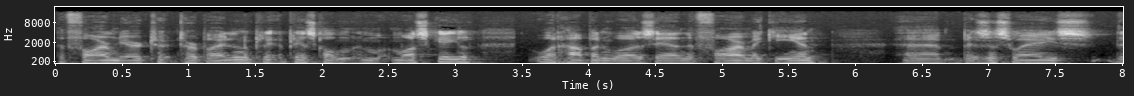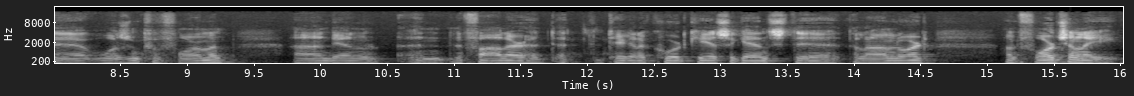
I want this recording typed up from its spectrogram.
the farm near Tur- Tarbolton, a, place called Mossgiel what happened was then the farm again uh, business wise uh, wasn't performing and then and the father had, had taken a court case against the, the landlord. Unfortunately,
